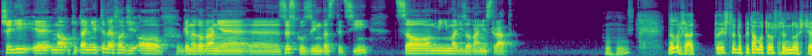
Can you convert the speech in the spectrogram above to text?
czyli e, no, tutaj nie tyle chodzi o generowanie zysków z inwestycji, co minimalizowanie straty. Mhm. No dobrze, a to jeszcze dopytam o te oszczędności.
